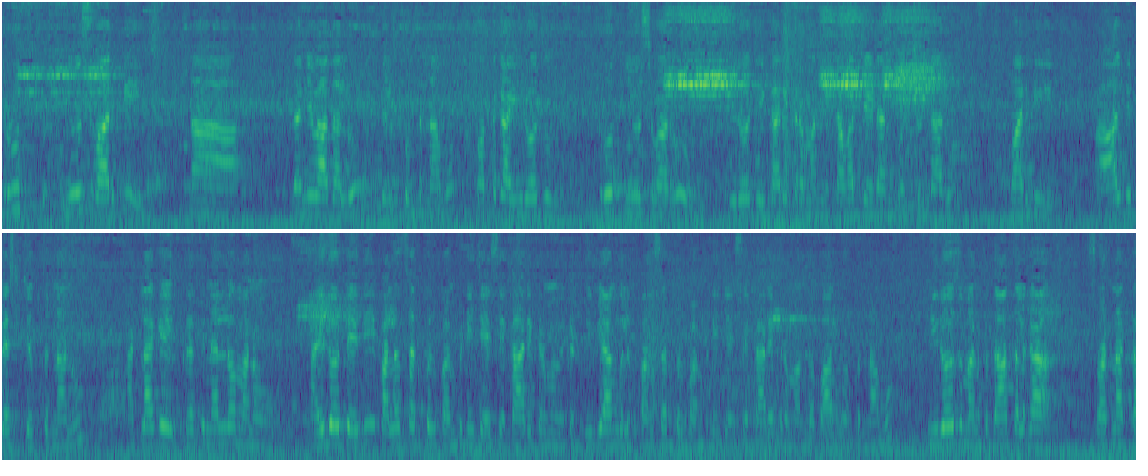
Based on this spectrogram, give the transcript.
ట్రూత్ న్యూస్ వారికి నా ధన్యవాదాలు తెలుపుకుంటున్నాము. కొత్తగా ఈరోజు ట్రూత్ న్యూస్ వారు ఈరోజు ఈ కార్యక్రమాన్ని కవర్ చేయడానికి వచ్చిన్నారు వారికి ఆల్ ది బెస్ట్ చెప్తున్నాను. అట్లాగే ప్రతి నెలలో మనం ఐదో తేదీ పళ్ళ సరుకులు పంపిణీ చేసే కార్యక్రమం ఇక్కడ దివ్యాంగులకు పళ్ళ సరుకులు పంపిణీ చేసే కార్యక్రమంలో పాల్గొంటున్నాము. ఈరోజు మనకు దాతలుగా స్వర్ణక్క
